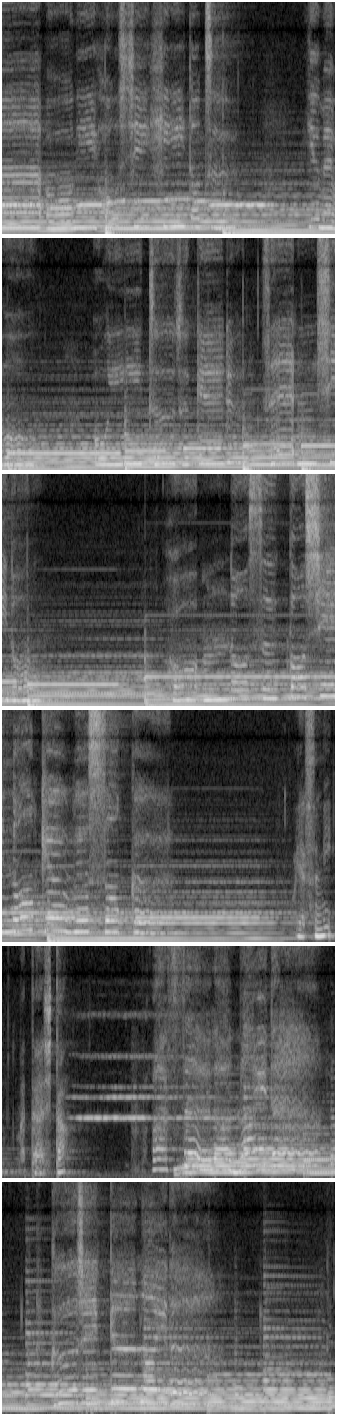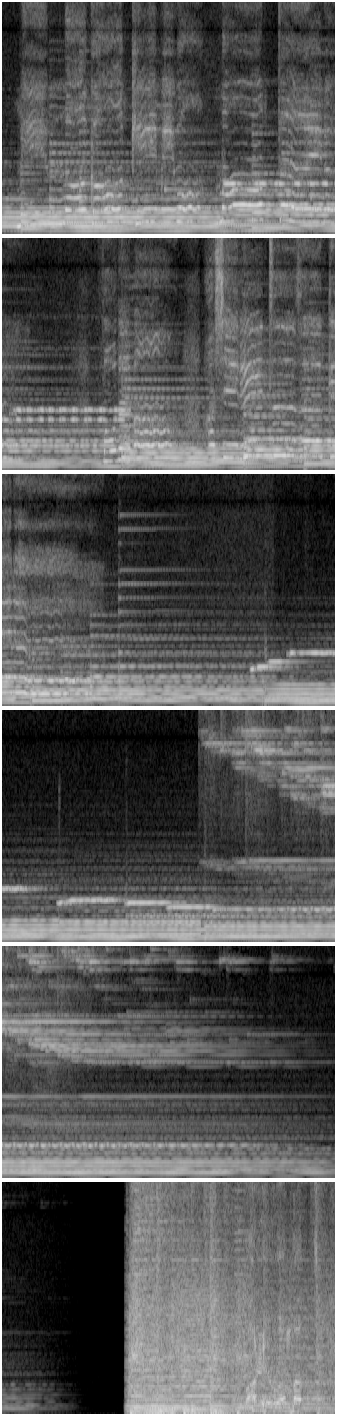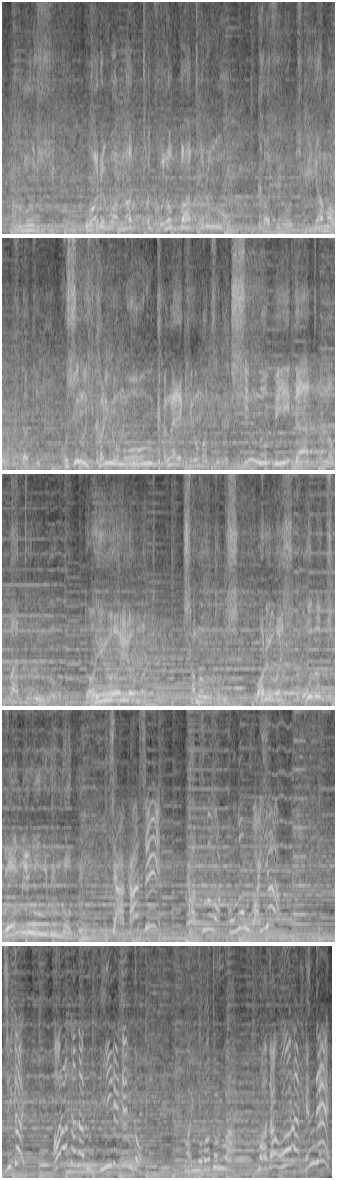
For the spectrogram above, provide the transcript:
このバトルを風を切り山を砕き星の光をも覆う輝きを持つ真のビーダーとのバトルを。大和山と様を通し我は至高の極みを売るのだじゃかし勝つのはこのワイヤー。次回新たなる B レジェンド。ワイのバトルはまだ終わらへんで。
